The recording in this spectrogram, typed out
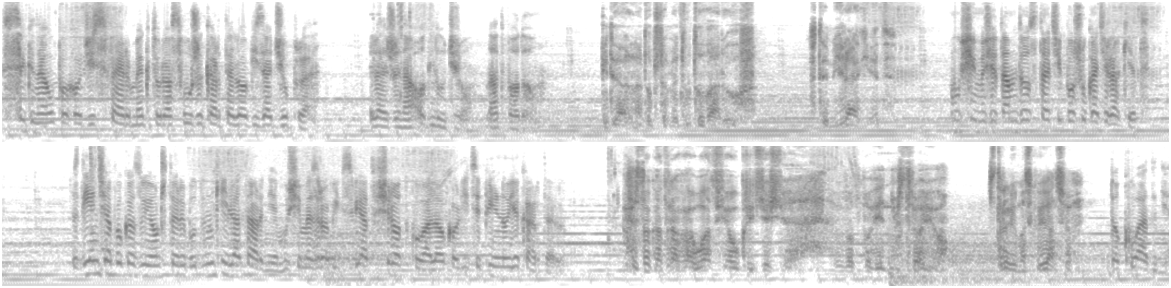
Sygnał pochodzi z fermy, która służy kartelowi za dziuple. Leży na odludziu, nad wodą. Idealna do przemytu towarów, w tym i rakiet. Musimy się tam dostać i poszukać rakiet. Zdjęcia pokazują cztery budynki i latarnie. Musimy zrobić zwiat w środku, ale okolicy pilnuje kartel. Wysoka trawa ułatwia ukrycie się w odpowiednim stroju. Stroju maskującym. Dokładnie.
